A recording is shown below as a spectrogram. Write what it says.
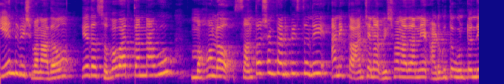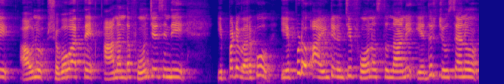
ఏంది విశ్వనాథం? ఏదో శుభవార్త అన్నావు మొహంలో సంతోషం కనిపిస్తుంది అని కాంచన విశ్వనాథాన్ని అడుగుతూ ఉంటుంది. అవును శుభవార్తే. ఆనంద ఫోన్ చేసింది. ఇప్పటి వరకు ఎప్పుడు ఆ ఇంటి నుంచి ఫోన్ వస్తుందా అని ఎదురు చూశాను.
